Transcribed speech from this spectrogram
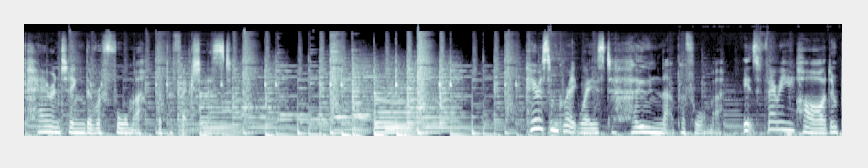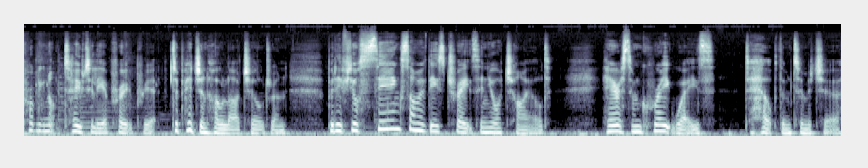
parenting the reformer, the perfectionist. Here are some great ways to hone that performer. It's very hard and probably not totally appropriate to pigeonhole our children, but if you're seeing some of these traits in your child, here are some great ways to help them to mature.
